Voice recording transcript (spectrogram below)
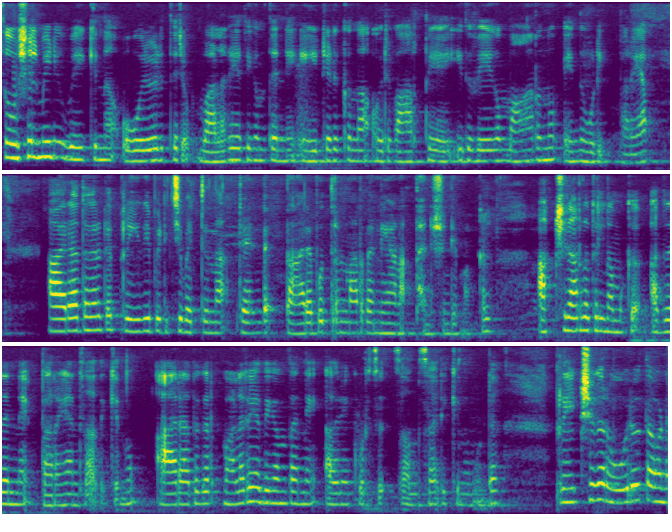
സോഷ്യൽ മീഡിയ ഉപയോഗിക്കുന്ന ഓരോരുത്തരും വളരെയധികം തന്നെ ഏറ്റെടുക്കുന്ന ഒരു വാർത്തയായി ഇത് വേഗം മാറുന്നു എന്നുകൂടി പറയാം. ആരാധകരുടെ പ്രീതി പിടിച്ചു പറ്റുന്ന രണ്ട് താരപുത്രന്മാർ തന്നെയാണ് ധനുഷിന്റെ മക്കൾ. അക്ഷരാർത്ഥത്തിൽ നമുക്ക് അത് തന്നെ പറയാൻ സാധിക്കുന്നു. ആരാധകർ വളരെയധികം തന്നെ അതിനെക്കുറിച്ച് സംസാരിക്കുന്നുമുണ്ട്. പ്രേക്ഷകർ ഓരോ തവണ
